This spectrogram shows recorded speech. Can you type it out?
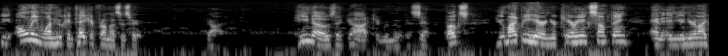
the only one who can take it from us is who? God. He knows that God can remove his sin. Folks, you might be here and you're carrying something, and, and, and you're like,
